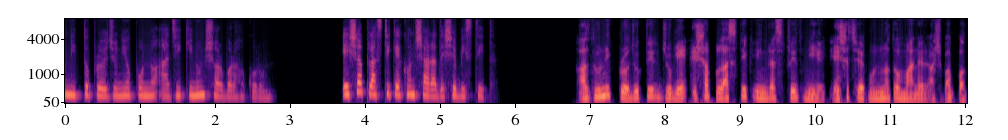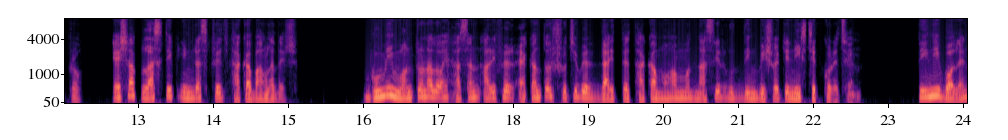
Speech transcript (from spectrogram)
নিত্য প্রয়োজনীয় পণ্য আজই কিনুন সরবরাহ করুন। এসা প্লাস্টিক এখন সারা দেশে বিস্তৃত। আধুনিক প্রযুক্তির যুগে এসব প্লাস্টিক ইন্ডাস্ট্রিজ নিয়ে এসেছে উন্নত মানের আসবাবপত্র। এসব প্লাস্টিক ইন্ডাস্ট্রিজ ঢাকা, বাংলাদেশ। ভূমি মন্ত্রণালয় হাসান আরিফের একান্ত সচিবের দায়িত্বে থাকা মোহাম্মদ নাসির উদ্দিন বিষয়টি নিশ্চিত করেছেন। তিনি বলেন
